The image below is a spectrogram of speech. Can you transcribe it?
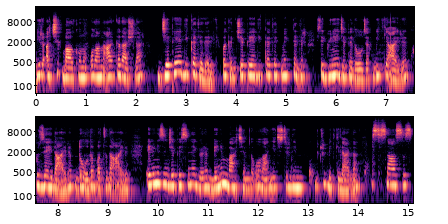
bir açık balkonu olan arkadaşlar cepheye dikkat ederek. Bakın cepheye dikkat etmek nedir? İşte güney cephede olacak bitki ayrı, kuzeyde ayrı, doğuda, batıda ayrı. Evinizin cephesine göre benim bahçemde olan yetiştirdiğim bütün bitkilerden istisnasız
